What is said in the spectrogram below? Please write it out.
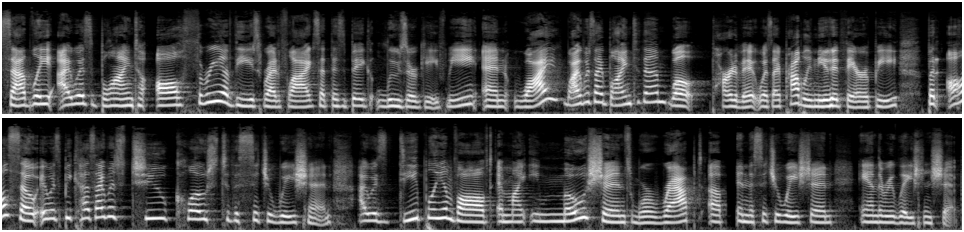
Sadly, I was blind to all three of these red flags that this big loser gave me. And why? Why was I blind to them? Well, part of it was I probably needed therapy, but also it was because I was too close to the situation. I was deeply involved and my emotions were wrapped up in the situation and the relationship.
